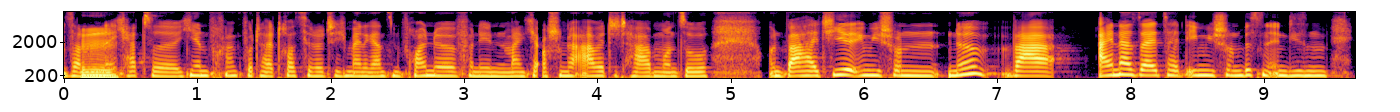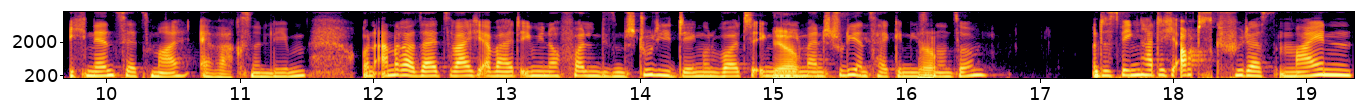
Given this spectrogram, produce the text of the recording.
sondern Mhm. ich hatte hier in Frankfurt halt trotzdem natürlich meine ganzen Freunde, von denen manche auch schon gearbeitet haben und so. Und war halt hier irgendwie schon, ne, war einerseits halt irgendwie schon ein bisschen in diesem, ich nenne es jetzt mal, Erwachsenenleben. Und andererseits war ich aber halt irgendwie noch voll in diesem Studi-Ding und wollte irgendwie Ja. meine Studienzeit genießen Ja. und so. Und deswegen hatte ich auch das Gefühl, dass mein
